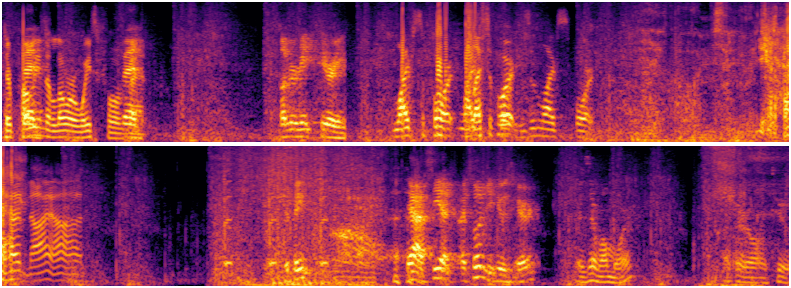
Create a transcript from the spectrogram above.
They're probably in the lower wasteful Vent. event. Underneath Fury. Life support. Life, Life support. He's in life support. Yeah, Nyan. Shipping? yeah, see, I, I told you he was here. Is there one more? I thought there were only two.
